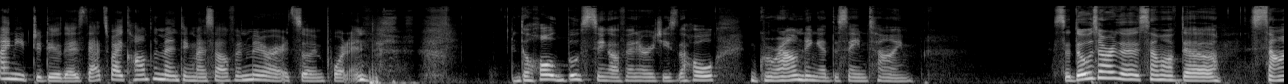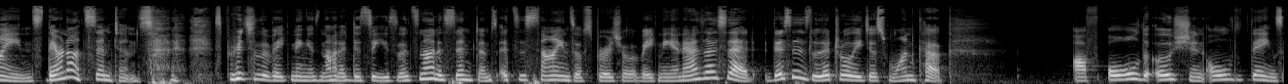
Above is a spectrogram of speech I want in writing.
I need to do this. That's why complimenting myself in mirror is so important. The whole boosting of energies the whole grounding at the same time. So those are the some of the signs. They're not symptoms. spiritual awakening is not a disease. It's not a symptoms. It's the signs of spiritual awakening. And as I said, this is literally just one cup of all the ocean, all the things.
